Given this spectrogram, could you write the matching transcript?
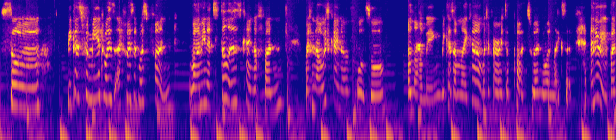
So, because for me it was, at first it was fun. Well, I mean, it still is kind of fun, but now it's kind of also alarming because I'm like, oh, what if I write a part two and no one likes it? Anyway, but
